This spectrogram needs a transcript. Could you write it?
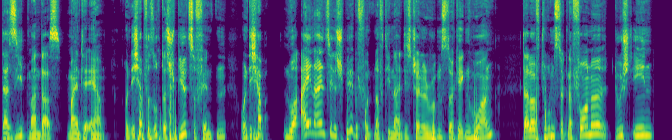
Da sieht man das, meinte er. Und ich habe versucht, das Spiel zu finden. Und ich habe nur ein einziges Spiel gefunden auf die 90s Channel, Rubenstock gegen Huang. Da läuft Rubenstock nach vorne, duscht ihn.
